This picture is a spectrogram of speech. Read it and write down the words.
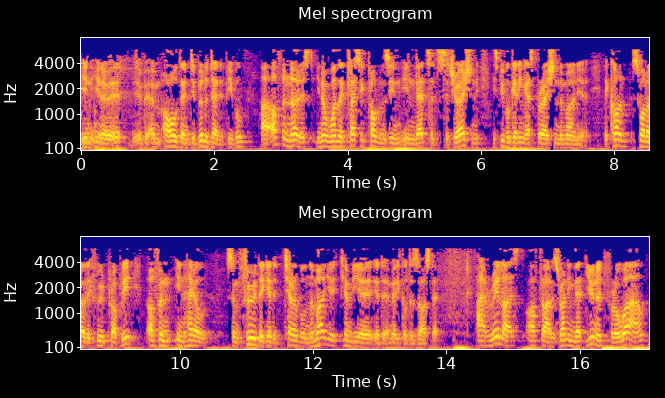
in you know um, old and debilitated people, I often noticed you know one of the classic problems in, in that situation is people getting aspiration pneumonia. They can't swallow their food properly. Often inhale some food, they get a terrible pneumonia. It can be a, a medical disaster. I realized after I was running that unit for a while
